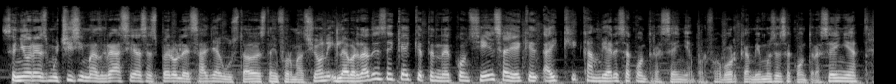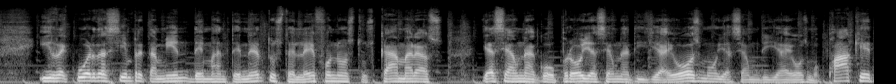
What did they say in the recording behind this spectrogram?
Señores, muchísimas gracias. Espero les haya gustado esta información. Y la verdad es de que hay que tener conciencia y hay que, hay que cambiar esa contraseña. Por favor, cambiemos esa contraseña. Y recuerda siempre también de mantener tus teléfonos, tus cámaras, ya sea una GoPro, ya sea una DJI Osmo, ya sea un DJI Osmo Pocket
